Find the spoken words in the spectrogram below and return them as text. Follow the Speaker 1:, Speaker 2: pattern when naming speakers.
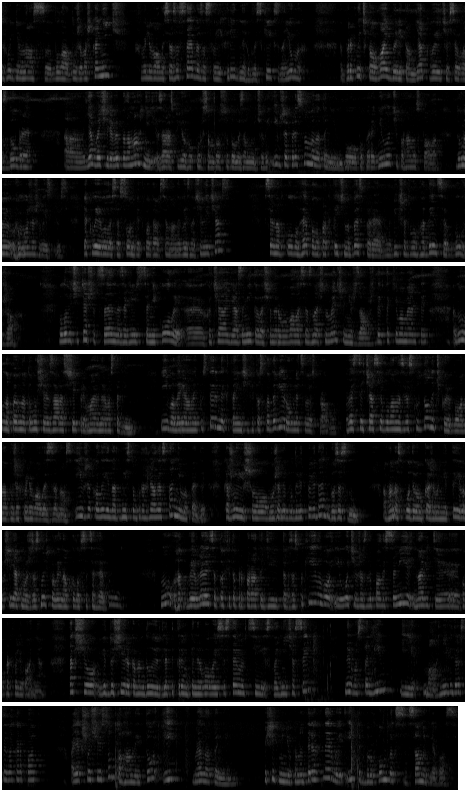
Speaker 1: Сьогодні в нас була дуже важка ніч. Хвилювалися за себе, за своїх рідних, близьких, знайомих. Перекличка у вайбері, там як ви, чи все у вас добре. Я ввечері випила магній, зараз п'ю його курсом, бо судоми замучили, і вже перед сном мелатонін, бо попередні ночі погано спала. Думаю, може ж висплюсь. Як виявилося, сон відкладався на невизначений час. Все навколо гепало практично безперервно. Більше двох годин це був жах. Було відчуття, що це не закінчиться ніколи. е, Хоча я замітила, що нервувалася значно менше, ніж завжди в такі моменти. Ну, напевно, тому що я зараз ще й приймаю нервостабін. І валеріана і пустирник та інші фітоскладові роблять свою справу. Весь цей час я була на зв'язку з донечкою, бо вона дуже хвилювалась за нас. І вже коли над містом кружляли останні мопеди, кажу їй, що може не буду відповідати, бо засну. А вона з подивом каже мені: ти взагалі як можеш заснути, коли навколо все це гепає? Ну, виявляється, то фітопрепарати діють так заспокійливо, і очі вже злипались самі, навіть е, попри хвилювання. Так що від душі рекомендую для підтримки нервової системи в ці складні часи нервостабін і магній від рослина Карпат. А якщо ще й сон поганий, то і мелатонін. Пишіть мені в коментарях нерви і підберу комплекс саме для вас.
